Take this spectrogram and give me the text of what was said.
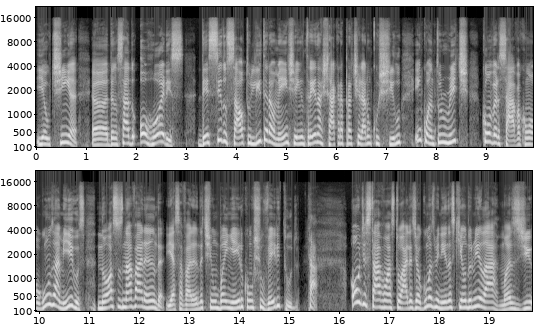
e eu tinha ah, dançado horrores Desci do salto literalmente e entrei na chácara para tirar um cochilo enquanto Rich conversava com alguns amigos nossos na varanda. E essa varanda tinha um banheiro com chuveiro e tudo. Tá. Onde estavam as toalhas de algumas meninas que iam dormir lá, mas, de,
